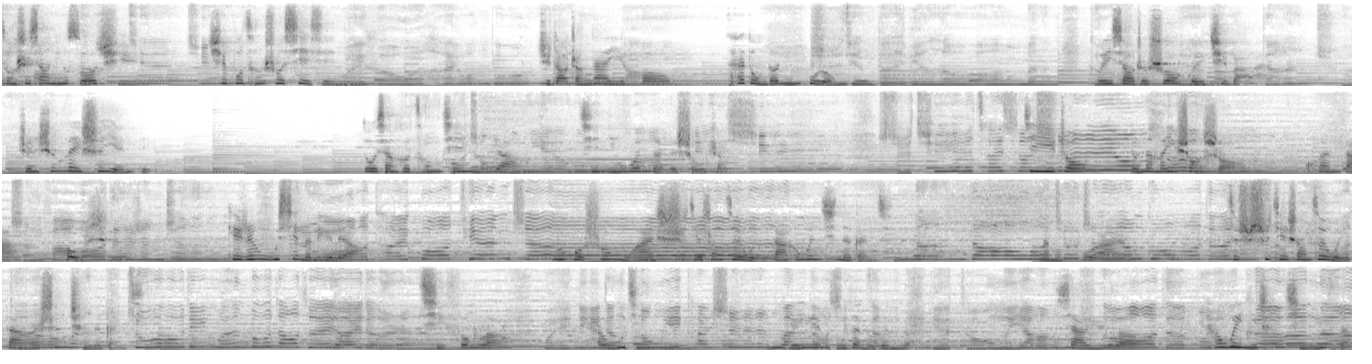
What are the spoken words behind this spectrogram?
总是向您索取，却不曾说谢谢您。直到长大以后，才懂得您不容易。微笑着说：“回去吧。”转身泪湿眼底。多想和从前一样，牵您温暖的手掌。记忆中有那么一双手，宽大厚实。给人无限的力量。如果说母爱是世界上最伟大和温馨的感情，那么父爱则是世界上最伟大而深沉的感情。起风了，它无尽你，你源源不断的温暖；下雨了，它为你撑起雨伞，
